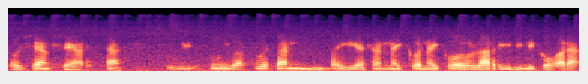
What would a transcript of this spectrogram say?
goizean zehar, eta zubi, batzuetan, ba, egia esan nahiko, nahiko larri ibiliko gara.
